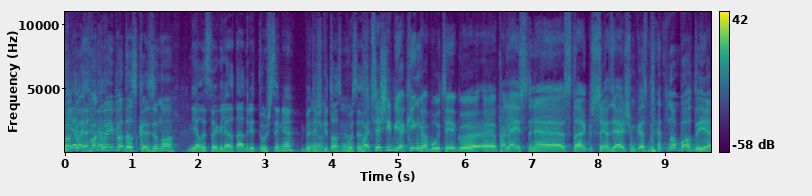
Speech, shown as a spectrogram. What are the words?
Paklai- Paklaipėdas kazino. Jie laisvai galėtų tą daryti užsienį, bet iš kitos pusės. Va čia šiaip jokinga būtų, jeigu e, paleistų ne Starkus su Radzevičium, kas bet nuobodu. Yra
